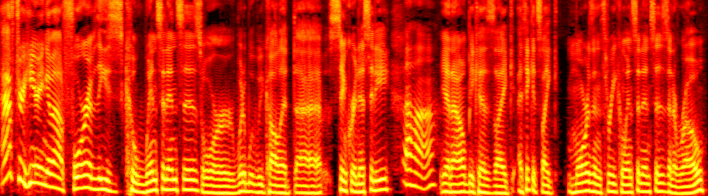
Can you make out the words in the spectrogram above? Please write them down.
after hearing about four of these coincidences or what would we call it? Uh, synchronicity, Uh huh. you know, because like I think it's like more than three coincidences in a row.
